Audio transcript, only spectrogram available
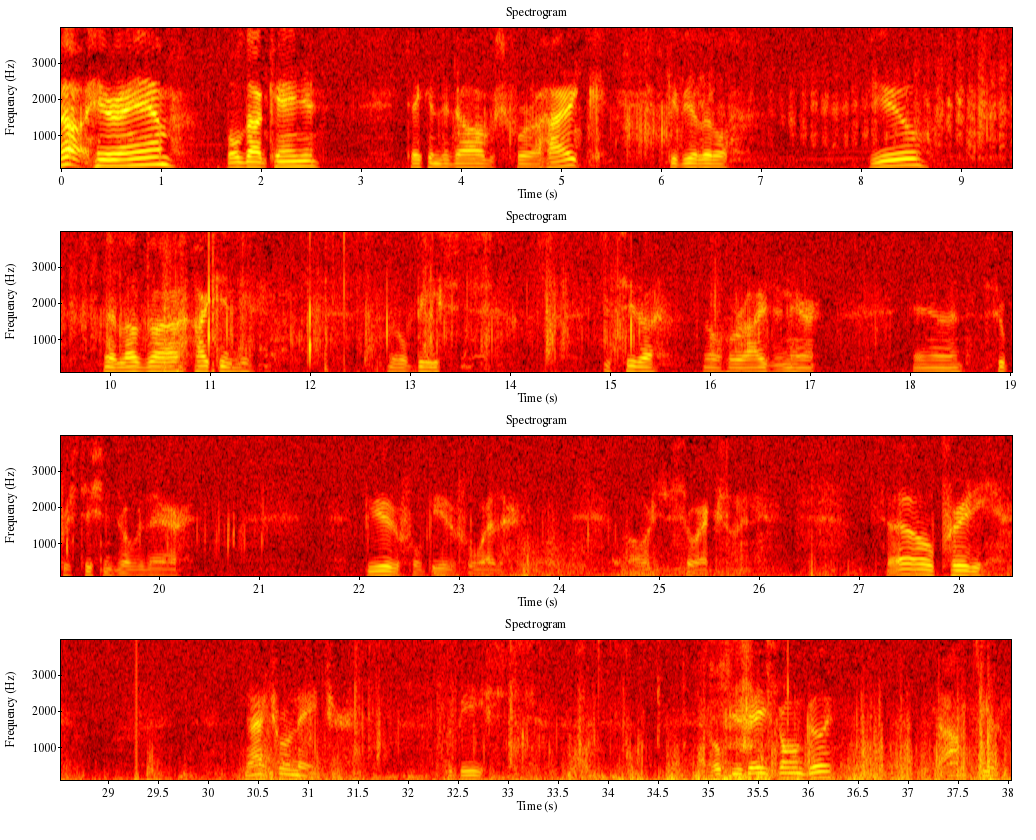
Well, here I am, Bulldog Canyon, taking the dogs for a hike. Give you a little view. They love uh, hiking these little beasts. You see the little horizon here and superstitions over there. Beautiful, beautiful weather. Oh, it's just so excellent. So pretty. Natural nature. The beasts. I hope your day's going good. So I'm feeling.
